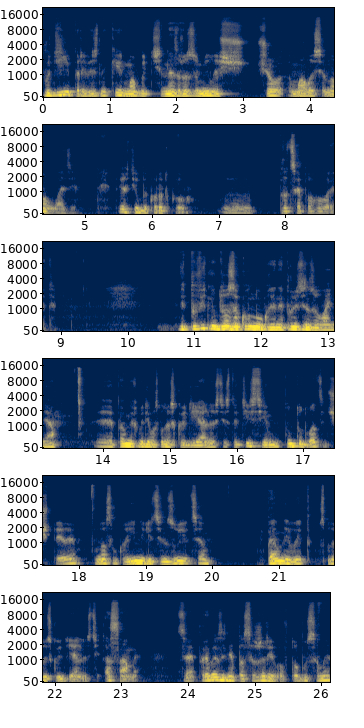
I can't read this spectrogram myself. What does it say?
водії, перевізники, мабуть, не зрозуміли, що малося на увазі. Я хотів би коротко е, про це поговорити. Відповідно до закону України про ліцензування е, певних видів господарської діяльності статті 7 пункту 24 у нас в Україні ліцензується певний вид господарської діяльності, а саме це перевезення пасажирів автобусами,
